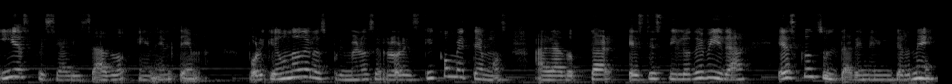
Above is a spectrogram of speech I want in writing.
y especializado en el tema, porque uno de los primeros errores que cometemos al adoptar este estilo de vida es consultar en el Internet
